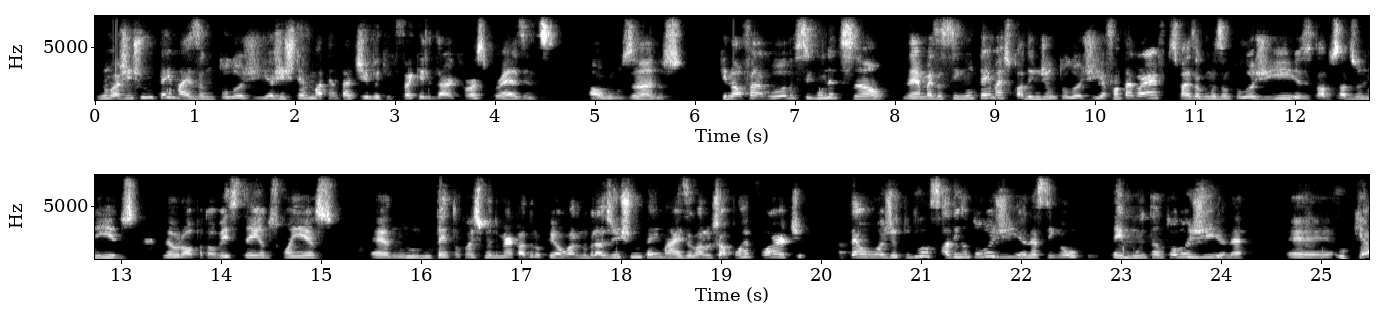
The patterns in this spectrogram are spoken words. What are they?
Não, a gente não tem mais antologia. A gente teve uma tentativa aqui que foi aquele Dark Horse Presents há alguns anos, que naufragou na segunda edição, né? Mas assim, não tem mais quadrinho de antologia. A Fantagraphics faz algumas antologias e tal dos Estados Unidos. Na Europa talvez tenha, eu desconheço. É, não, não tem tanto conhecimento do mercado europeu. Agora no Brasil a gente não tem mais. Agora no Japão é forte até hoje, é tudo lançado em antologia, né? Assim, ou tem muita antologia, né? É, o que é,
